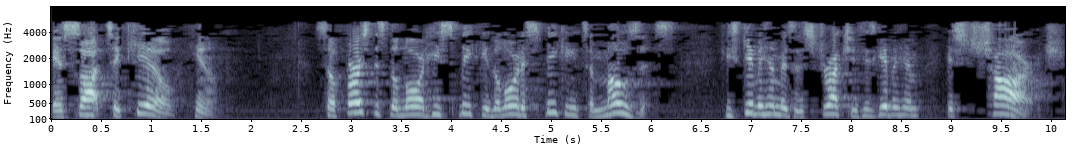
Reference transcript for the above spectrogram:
and sought to kill him. So first is the Lord, he's speaking. The Lord is speaking to Moses. He's giving him his instructions. He's giving him his charge.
